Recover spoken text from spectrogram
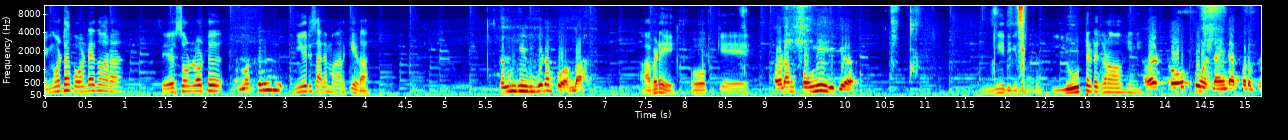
എങ്ങോട്ടാ പോണ്ടേന്ന് പറ. സേഫ് സോണിലോട്ട് നമുക്ക് നീ ഒരു സ്ഥലം മാർക്ക് ചെയ്യടാ. നമുക്ക് ഇവിടെ പോവാം ബാ അവിടെ? ഓക്കെ. അവിടെ പൊങ്ങിയിരിക്കുക ലൂട്ട് എടുക്കണോ ഇനി? അവിടെ ഡ്രോപ്പും ഉണ്ട് അതിന്റെ അപ്പുറത്ത്.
